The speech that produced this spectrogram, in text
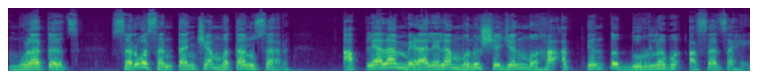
मुळातच सर्व संतांच्या मतानुसार आपल्याला मिळालेला मनुष्यजन्म हा अत्यंत दुर्लभ असाच आहे.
